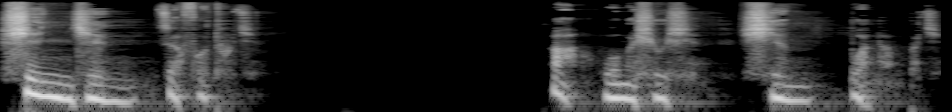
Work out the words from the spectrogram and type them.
心静则佛土静。啊，我们修行，心不能不静。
